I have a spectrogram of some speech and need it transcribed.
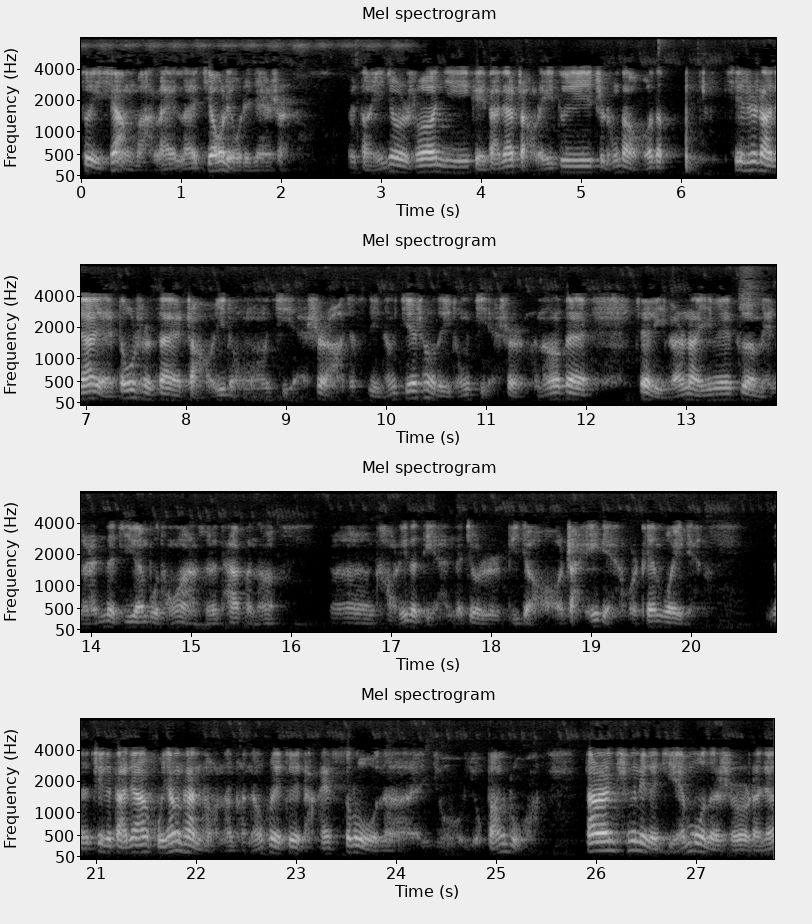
对象吧，来来交流这件事儿，等于就是说，你给大家找了一堆志同道合的其实大家也都是在找一种解释啊，就自己能接受的一种解释。可能在这里边呢，因为各每个人的机缘不同啊，所以他可能嗯考虑的点呢就是比较窄一点或者偏颇一点。那这个大家互相探讨呢，可能会对打开思路呢有有帮助啊。当然，听这个节目的时候，大家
